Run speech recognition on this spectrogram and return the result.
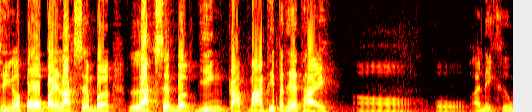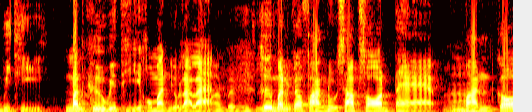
สิงคโปร์ไปลักเซมเบิร์กลักเซมเบิร์กยิงกลับมาที่ประเทศไทยอ๋อโอ้อันนี้คือวิถีมันคือวิถีของมันอยู่แล้วแหละมันเป็นวิถีคือมันก็ฟังดูซับซ้อนแต่มันก็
